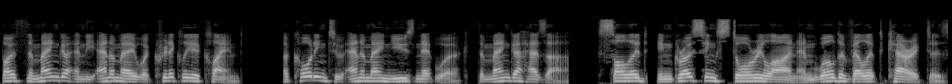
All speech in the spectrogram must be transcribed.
Both the manga and the anime were critically acclaimed. According to Anime News Network, the manga has a solid, engrossing storyline and well-developed characters.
